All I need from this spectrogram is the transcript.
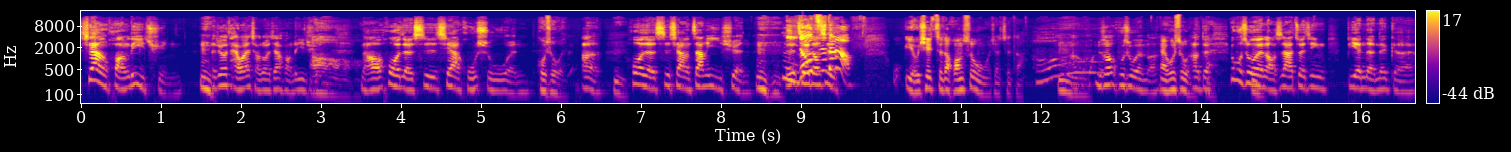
像黄立群，嗯。那就是台湾小说家黄立群。哦，然后或者是像胡淑文，胡淑文，嗯，嗯。或者是像张艺轩，嗯哼，你都知道？有一些知道黄淑文，我就知道，哦。嗯，你说胡淑文吗？哎，胡淑文，啊，对，哎。因为胡淑文老师他最近编的那个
